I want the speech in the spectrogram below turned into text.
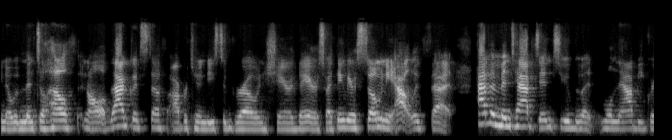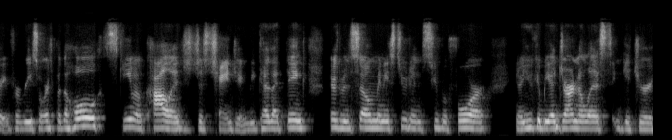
you know, with mental health and all of that good stuff, opportunities to grow and share there. So I think there's so many outlets that haven't been tapped into, but will now be great for resource. But the whole scheme of college just changing because I think there's been so many students who before you know you could be a journalist and get your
